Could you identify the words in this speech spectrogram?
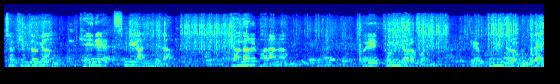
저 김동연 개인의 승리가 아닙니다. 변화를 바라는 우리 도민 여러분, 그리고 국민 여러분들의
